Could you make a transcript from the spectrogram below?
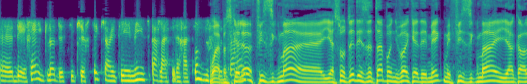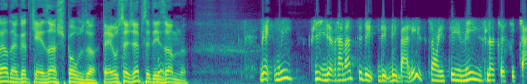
euh, des règles de sécurité qui ont été émises par la Fédération du Ouais, parce que là, physiquement, euh, il a sauté des étapes au niveau académique, mais physiquement, il a encore l'air d'un gars de 15 ans, je suppose. Là. au cégep, c'est des hommes. Là. Oui. Puis il y a vraiment des, des, des, balises qui ont été émises, là, que c'est 4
